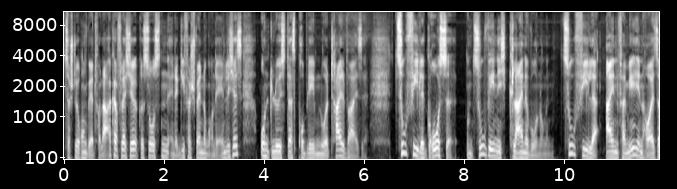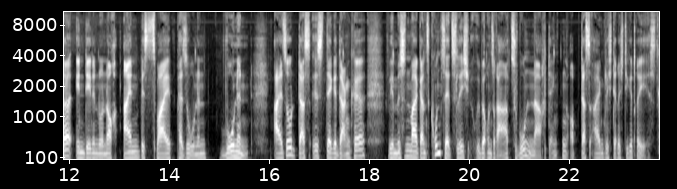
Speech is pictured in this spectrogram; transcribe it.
Zerstörung wertvoller Ackerfläche, Ressourcen, Energieverschwendung und ähnliches und löst das Problem nur teilweise. Zu viele große und zu wenig kleine Wohnungen, zu viele Einfamilienhäuser, in denen nur noch ein bis zwei Personen wohnen. Also, das ist der Gedanke, wir müssen mal ganz grundsätzlich über unsere Art zu wohnen nachdenken, ob das eigentlich der richtige Dreh ist.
